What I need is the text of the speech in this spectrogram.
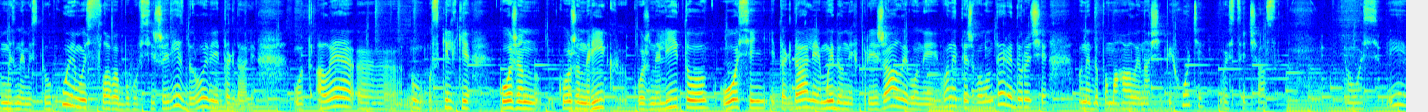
Ми з ними спілкуємось, слава Богу, всі живі, здорові і так далі. От, але е, ну, оскільки кожен, кожен рік, кожне літо, осінь і так далі, ми до них приїжджали, вони, вони теж волонтери, до речі, вони допомагали нашій піхоті весь цей час. Ось. І вони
